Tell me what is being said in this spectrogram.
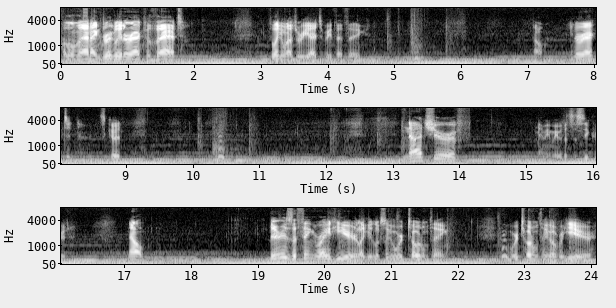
Other than that, I can directly interact with that. I feel like I'm gonna have to reactivate that thing. Oh. Interacted. It's good. Not sure if... I mean, maybe that's a secret. Now, there is a thing right here, like it looks like a weird totem thing. A weird totem thing over here.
